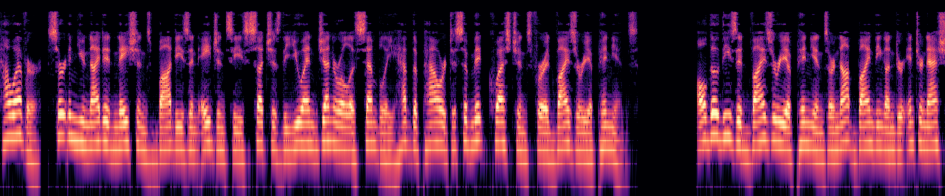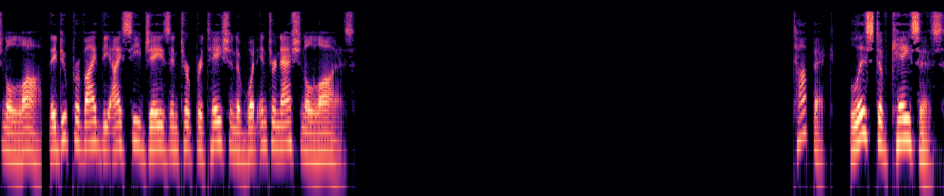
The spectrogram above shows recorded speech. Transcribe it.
However, certain United Nations bodies and agencies such as the UN General Assembly have the power to submit questions for advisory opinions. Although these advisory opinions are not binding under international law, they do provide the ICJ's interpretation of what international law is. List of cases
